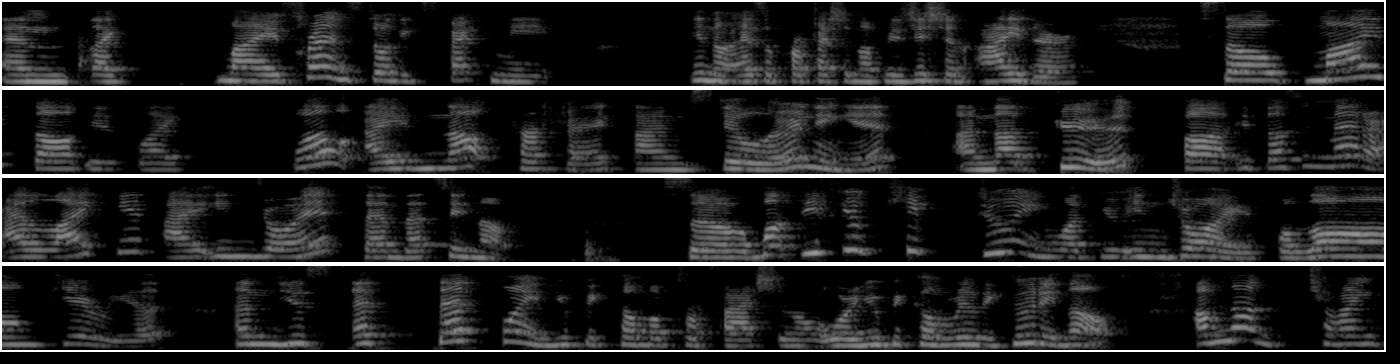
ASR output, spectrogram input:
And like my friends don't expect me, you know, as a professional musician either. So my thought is like, well, I'm not perfect. I'm still learning it. I'm not good, but it doesn't matter. I like it. I enjoy it. Then that's enough. So, but if you keep doing what you enjoy for long period, and you at that point you become a professional or you become really good enough. I'm not trying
